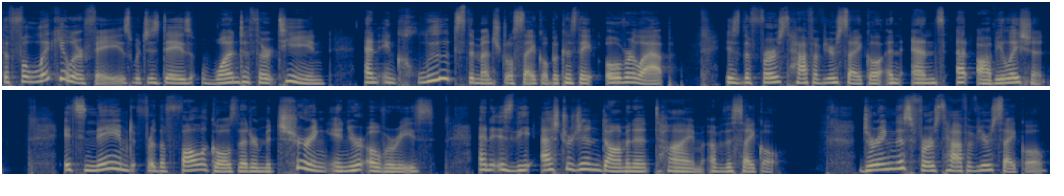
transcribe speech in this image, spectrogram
The follicular phase, which is days 1 to 13 and includes the menstrual cycle because they overlap, is the first half of your cycle and ends at ovulation. It's named for the follicles that are maturing in your ovaries and is the estrogen dominant time of the cycle. During this first half of your cycle,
